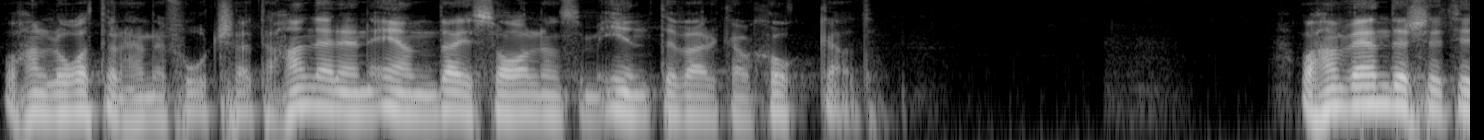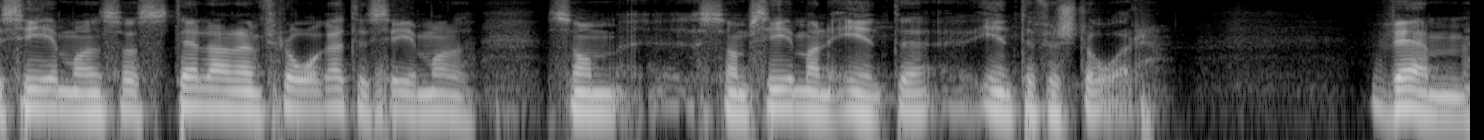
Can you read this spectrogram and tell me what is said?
Och han låter henne fortsätta. Han är den enda i salen som inte verkar chockad. Och han vänder sig till Simon så ställer han en fråga till Simon som, som Simon inte, inte förstår. Vem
